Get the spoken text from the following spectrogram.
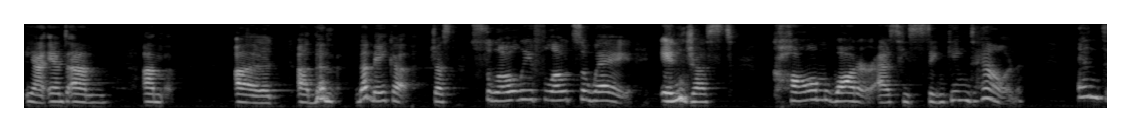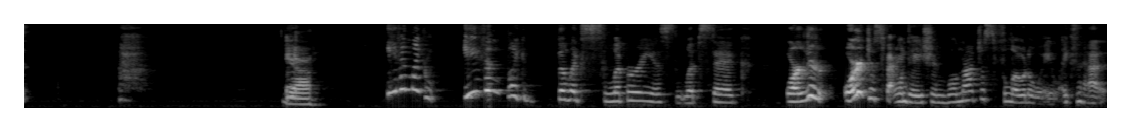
Yeah, and um um uh uh the the makeup just slowly floats away in just calm water as he's sinking down. And It- yeah. even like even like the like slipperiest lipstick or or just foundation will not just float away like that.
